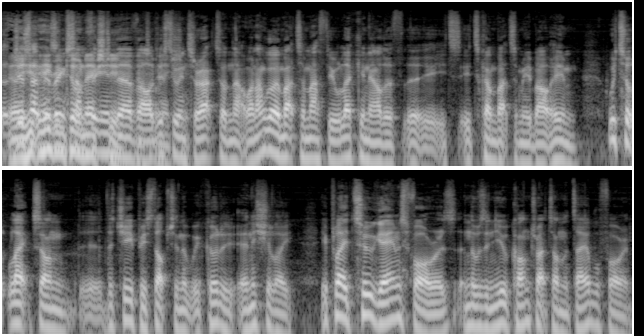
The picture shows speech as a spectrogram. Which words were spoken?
Uh, just let me bring until something next in year. there, Val, just to interact on that one. I'm going back to Matthew Leckie now. That uh, it's it's come back to me about him. We took Lex on uh, the cheapest option that we could initially. He played two games for us, and there was a new contract on the table for him.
